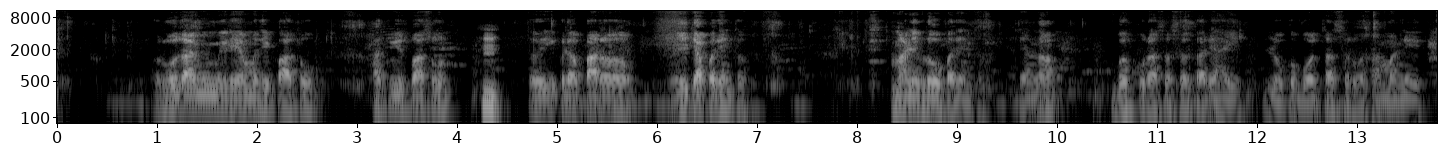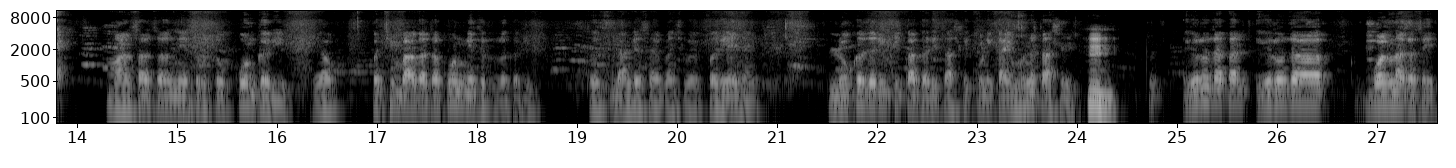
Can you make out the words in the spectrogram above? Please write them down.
रोज आम्ही मीडियामध्ये पाहतो हातवीसपासून हं. तर इकडं पार याच्यापर्यंत माणिकडोपर्यंत त्यांना भरपूर असं सहकार्य आहे. लोक बोलतात सर्वसामान्य माणसाचं नेतृत्व कोण करील? या पश्चिम भागाचा कोण नेतृत्व करील? तर लांडे साहेबांशिवाय पर्याय नाही. लोक जरी टीका करीत असले कोणी काही म्हणत असेल पण विरोधका विरोधक बोलणारच आहेत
